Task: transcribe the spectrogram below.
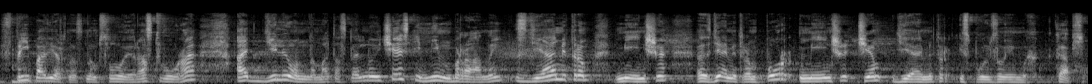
в приповерхностном слое раствора, отделенном от остальной части мембраной с диаметром меньше, с диаметром пор меньше, чем диаметр используемых капсул.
